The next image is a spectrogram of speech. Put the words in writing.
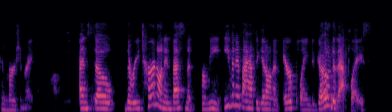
conversion rate. And so the return on investment for me, even if I have to get on an airplane to go to that place,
